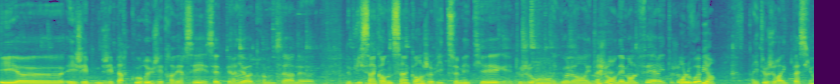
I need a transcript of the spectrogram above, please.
Et, euh, et j'ai parcouru, j'ai traversé cette période comme ça. de- depuis 55 ans, je vis de ce métier, et toujours en rigolant, et toujours en aimant le faire, et On le voit bien. Et toujours avec passion.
